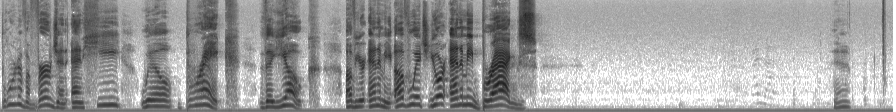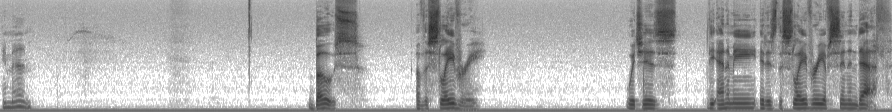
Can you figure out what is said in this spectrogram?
born of a virgin, and he will break the yoke of your enemy, of which your enemy brags. Yeah, amen. Boasts of the slavery, which is the enemy, it is the slavery of sin and death.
